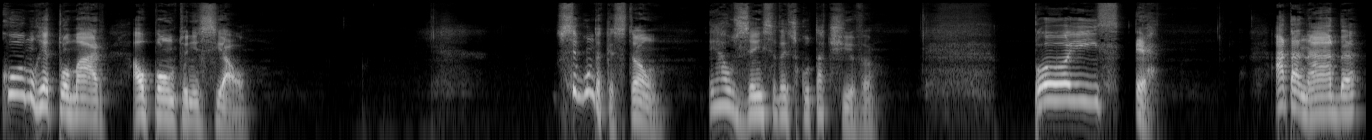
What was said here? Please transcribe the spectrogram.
Como retomar ao ponto inicial? Segunda questão é a ausência da escutativa. Pois é, a danada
